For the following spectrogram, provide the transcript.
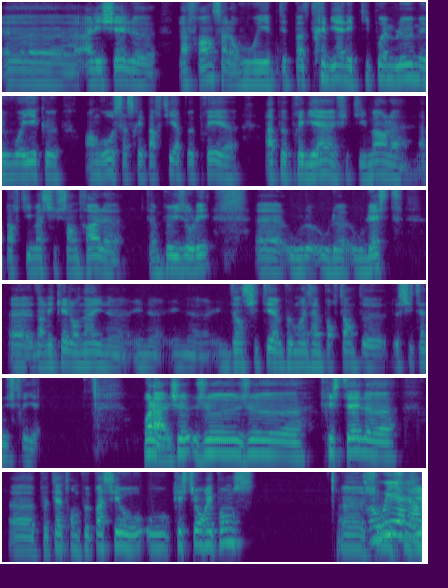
à l'échelle la France. Alors, vous voyez peut-être pas très bien les petits points bleus, mais vous voyez que en gros, ça se répartit à peu près, à peu près bien. Effectivement, la, partie massif centrale est un peu isolée, ou l'Est, dans lesquels on a une, densité un peu moins importante de sites industriels. Voilà, je, Christelle, euh, euh, peut-être on peut passer aux, questions-réponses. Euh, oui, alors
